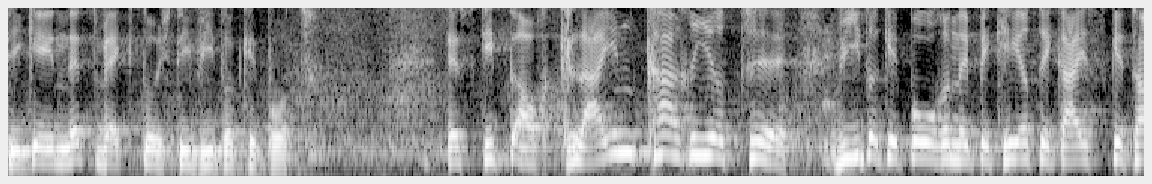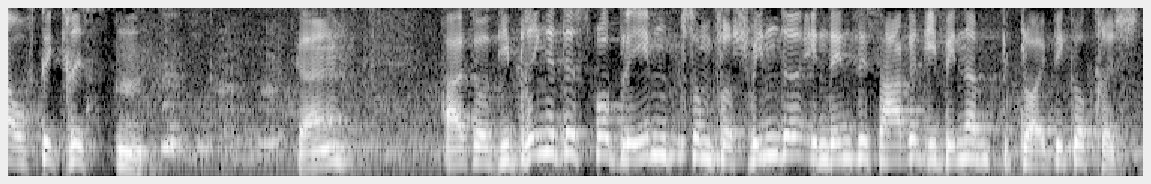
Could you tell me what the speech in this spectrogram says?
Die gehen nicht weg durch die Wiedergeburt. Es gibt auch kleinkarierte, wiedergeborene, bekehrte, geistgetaufte Christen. Also die bringen das Problem zum Verschwinden, indem sie sagen, ich bin ein gläubiger Christ.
